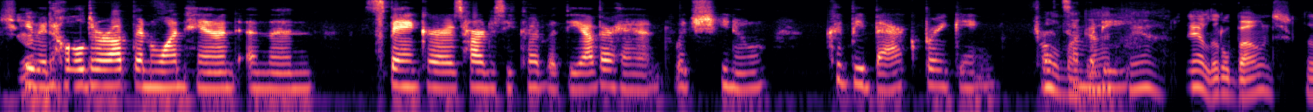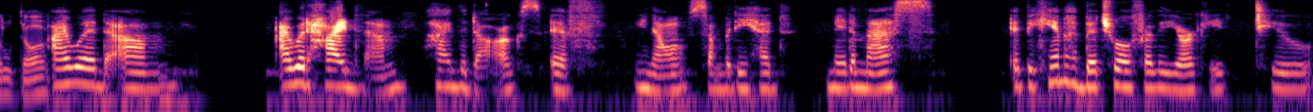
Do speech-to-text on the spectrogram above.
sure. He would hold her up in one hand and then spank her as hard as he could with the other hand, which, you know, could be back breaking for oh somebody. god. Yeah. Yeah. Little bones. Little dog. I would, um, I would hide them, hide the dogs if, you know, somebody had made a mess. It became habitual for the Yorkie to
